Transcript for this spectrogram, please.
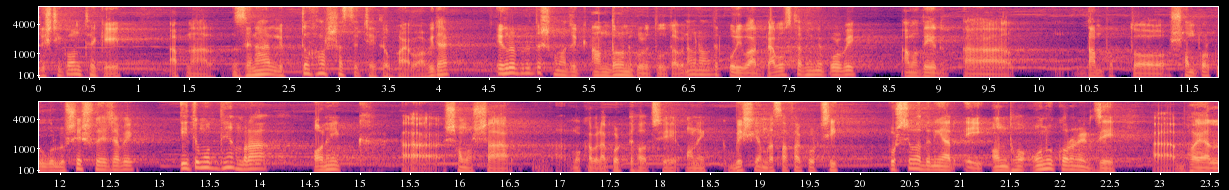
দৃষ্টিকোণ থেকে আপনার জেনা লিপ্ত হওয়ার শাস্তির চাইতেও ভয়াবহ বিধায় এগুলোর বিরুদ্ধে সামাজিক আন্দোলন করে তুলতে হবে। না আমাদের পরিবার ব্যবস্থা ভেঙে পড়বে, আমাদের দাম্পত্য সম্পর্কগুলো শেষ হয়ে যাবে। ইতিমধ্যে আমরা অনেক সমস্যা মোকাবেলা করতে হচ্ছে, অনেক বেশি আমরা সাফার করছি। পশ্চিমা দুনিয়ার এই অন্ধ অনুকরণের যে ভয়াল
